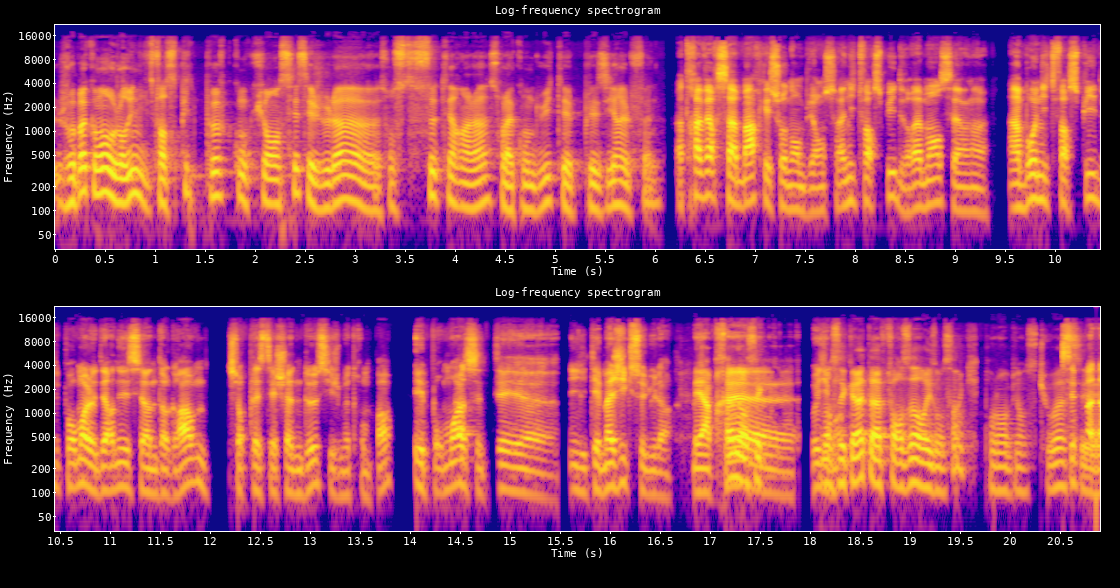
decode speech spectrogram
je vois pas comment aujourd'hui Need for Speed peuvent concurrencer ces jeux-là sur ce terrain-là, sur la conduite et le plaisir et le fun. À travers sa marque et son ambiance. Un Need for Speed, vraiment, c'est un, un bon Need for Speed. Pour moi, le dernier, c'est Underground sur PlayStation 2, si je me trompe pas. Et pour moi, c'était, euh, il était magique celui-là. Mais après, Ouais, dans ces- euh, oui, Dans ces cas-là, t'as Forza Horizon 5 pour l'ambiance, tu vois. C'est C'est pas-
